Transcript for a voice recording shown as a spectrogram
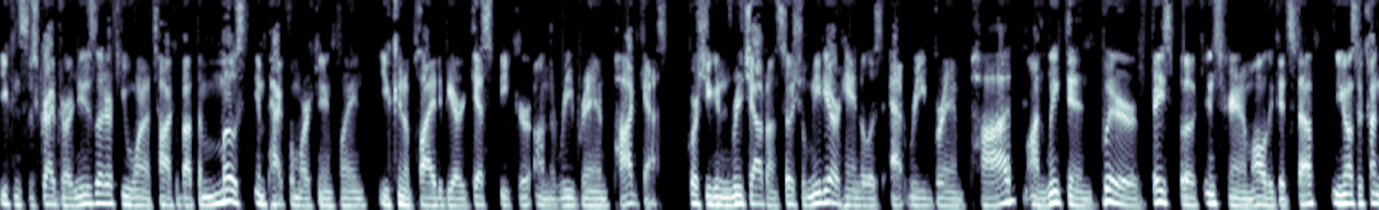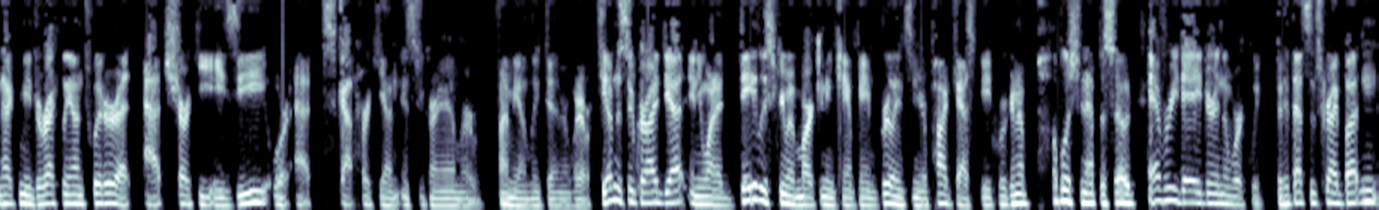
You can subscribe to our newsletter if you want to talk about the most impactful marketing plan. You can apply to be our guest speaker on the Rebrand podcast course, you can reach out on social media. Our handle is at Rebrand Pod on LinkedIn, Twitter, Facebook, Instagram, all the good stuff. You can also contact me directly on Twitter at, at SharkyAZ or at Scott Harkey on Instagram or find me on LinkedIn or whatever. If you haven't subscribed yet and you want a daily stream of marketing campaign brilliance in your podcast feed, we're going to publish an episode every day during the work week. But hit that subscribe button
